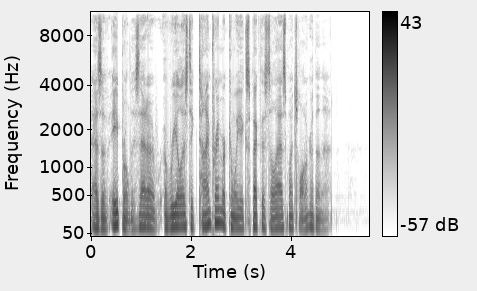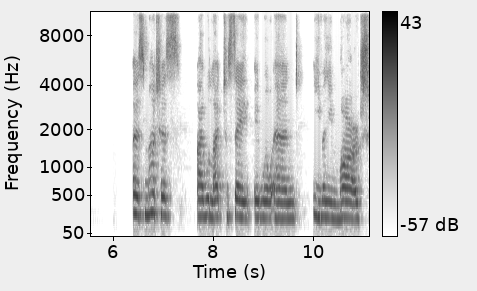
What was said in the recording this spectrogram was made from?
as of April. Is that a, a realistic time frame, or can we expect this to last much longer than that? as much as I would like to say it will end even in March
